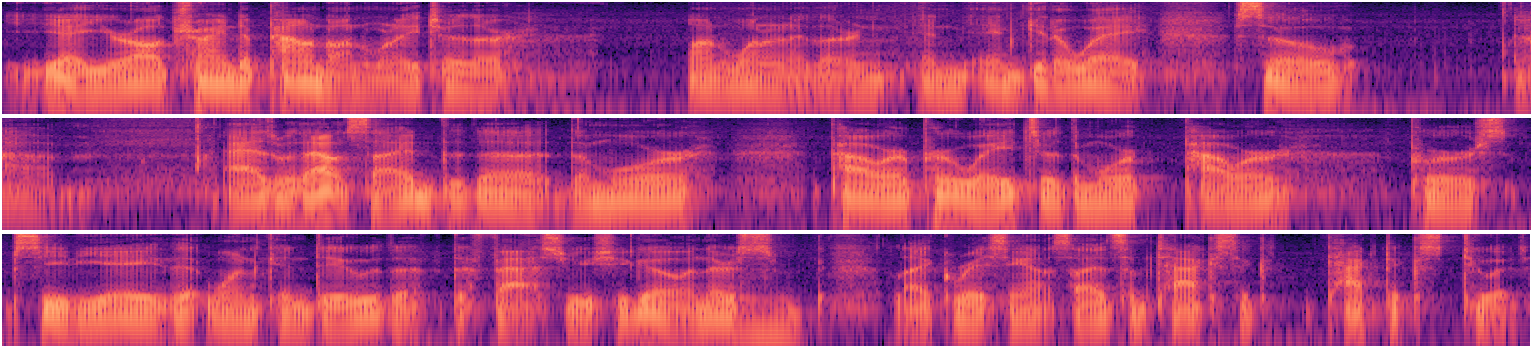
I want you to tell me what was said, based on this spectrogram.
yeah, you're all trying to pound on one each other, on one another, and, and, and get away. So, um, as with outside, the the more power per weight or the more power per CDA that one can do, the, the faster you should go. And there's mm-hmm. like racing outside some tactic, tactics to it.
